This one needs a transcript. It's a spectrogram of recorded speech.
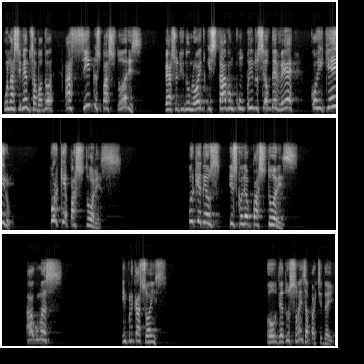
o nascimento do Salvador a simples pastores, verso de número 8, que estavam cumprindo o seu dever corriqueiro. Por que pastores? Por que Deus escolheu pastores? Há algumas implicações ou deduções a partir daí.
